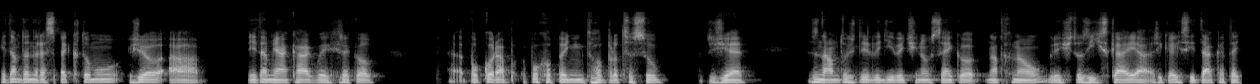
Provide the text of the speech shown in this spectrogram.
je tam ten respekt k tomu, že jo, a je tam nějaká, jak bych řekl, pokora, pochopení toho procesu, protože znám to, že ty lidi většinou se jako natchnou, když to získají a říkají si tak a teď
